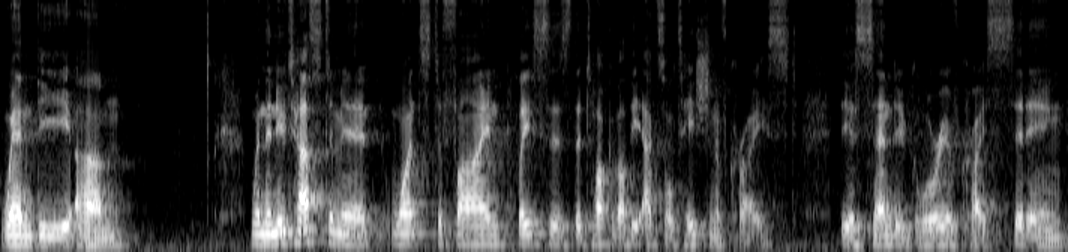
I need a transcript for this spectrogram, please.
When the, um, when the New Testament wants to find places that talk about the exaltation of Christ, the ascended glory of Christ sitting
